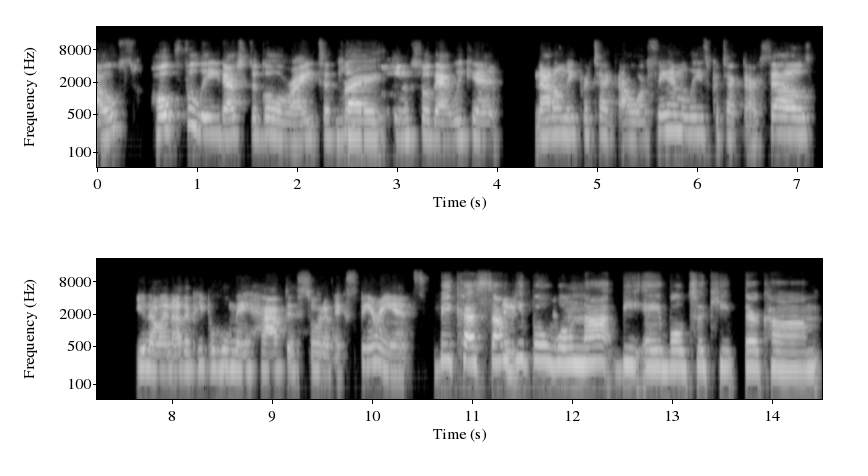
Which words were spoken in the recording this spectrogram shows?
else. Hopefully that's the goal, right? To keep right. so that we can not only protect our families, protect ourselves, you know, and other people who may have this sort of experience. Because some people will not be able to keep their calm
